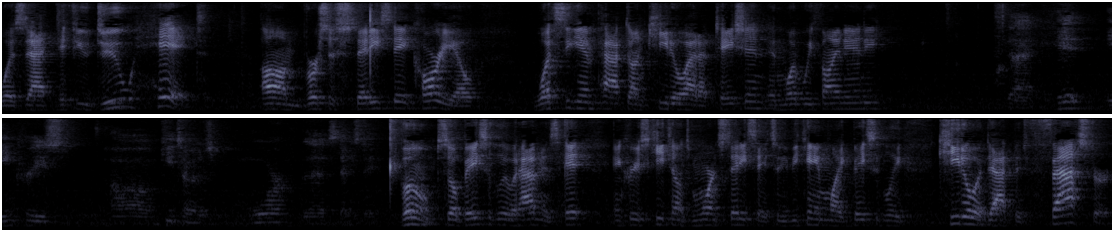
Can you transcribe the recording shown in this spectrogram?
was that if you do HIIT um, versus steady state cardio, What's the impact on keto adaptation? And what did we find, Andy? That HIIT increased um, ketones more than steady state. Boom. So basically, what happened is HIIT increased ketones more in steady state. So you became like basically keto adapted faster.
